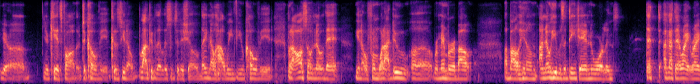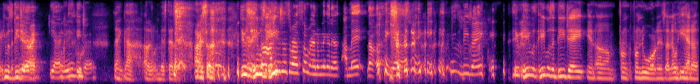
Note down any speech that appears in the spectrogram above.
your uh, your kid's father to COVID, because you know a lot of people that listen to the show they know how we view COVID, but I also know that you know from what I do uh, remember about about him, I know he was a DJ in New Orleans. That I got that right, right? He was a DJ, yeah, right? Yeah, he was a DJ. Thank God, I didn't want to mess that. All right, so he was he was no, he, he was just around some random nigga that I met. No, yeah, he's a DJ. he, he was he was a DJ in um from from New Orleans. I know he had a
